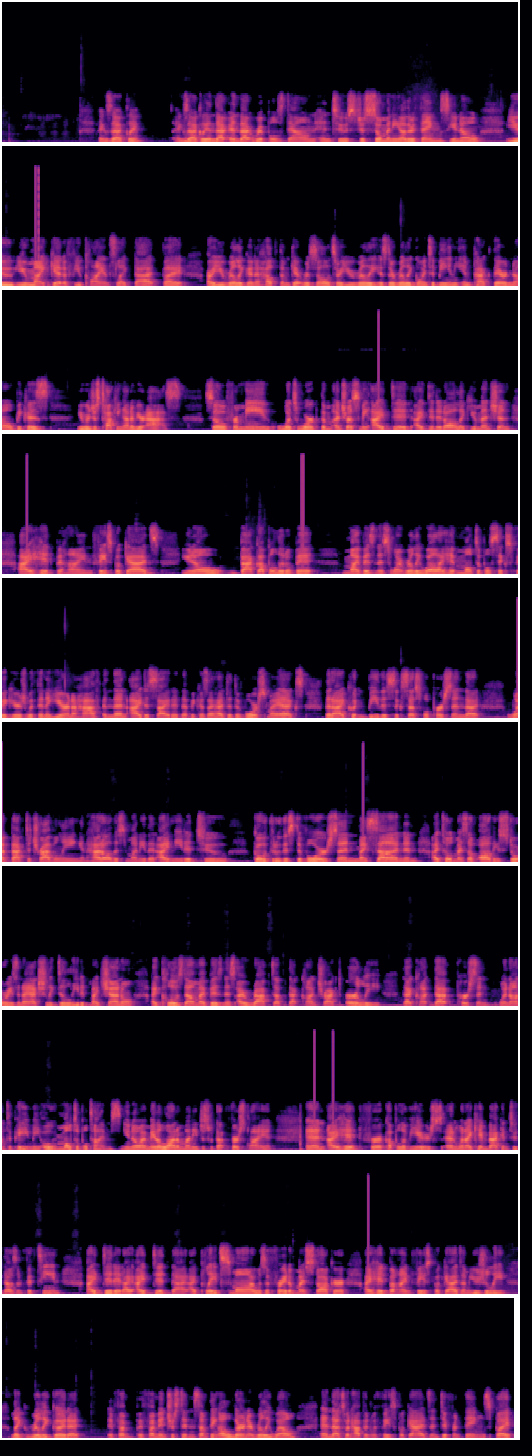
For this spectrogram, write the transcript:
Exactly. Exactly. And that and that ripples down into just so many other things, you know. You you might get a few clients like that, but are you really going to help them get results? Are you really is there really going to be any impact there? No, because you were just talking out of your ass. So for me, what's worked the and trust me, I did I did it all. Like you mentioned, I hid behind Facebook ads, you know, back up a little bit my business went really well. I hit multiple six figures within a year and a half. And then I decided that because I had to divorce my ex, that I couldn't be this successful person that went back to traveling and had all this money, that I needed to go through this divorce and my son. And I told myself all these stories and I actually deleted my channel. I closed down my business. I wrapped up that contract early that con- that person went on to pay me over multiple times. You know, I made a lot of money just with that first client. And I hid for a couple of years. And when I came back in 2015, I did it. I, I did that. I played small. I was afraid of my stalker. I hid behind Facebook ads. I'm usually like really good at if I'm if I'm interested in something, I'll learn it really well. And that's what happened with Facebook ads and different things. But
